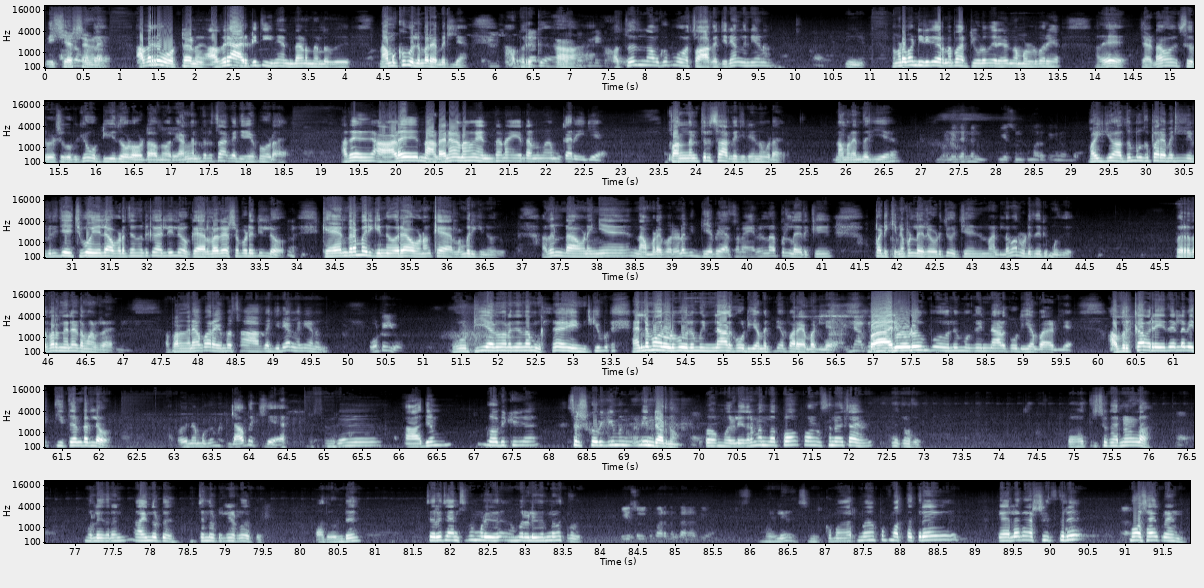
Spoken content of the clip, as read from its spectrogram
വിശേഷങ്ങളെ. അവരുടെ വോട്ടാണ്. അവരാർക്ക് ചെയ്യുന്നത് എന്താണെന്നുള്ളത് നമുക്ക് പോലും പറയാൻ പറ്റില്ല. അവർക്ക് ആ അത് നമുക്ക് സാഹചര്യം അങ്ങനെയാണ്. നമ്മുടെ വണ്ടിയിൽ കയറുന്ന പാർട്ടിയോട് വരെ നമ്മളോട് പറയാ അതെ ചേട്ടാ സുരേഷ് ഗോപിക്ക് വോട്ട് ചെയ്തോളോട്ടാന്ന് പറയാം. അങ്ങനത്തെ ഒരു സാഹചര്യം ഇപ്പൊ ഇവിടെ. അത് ആൾ നടനാണോ എന്താണ് ഏതാണെന്ന് നമുക്കറിയില്ല. അപ്പൊ അങ്ങനത്തെ ഒരു സാഹചര്യമാണ് ഇവിടെ. നമ്മളെന്താ ചെയ്യാ? മുരളീധരനും വി എസ് സുനിൽകുമാറൊക്കെ എങ്ങനെയുണ്ട് അയ്യോ അത് നമുക്ക് പറയാൻ പറ്റില്ല. ഇവർ ജയിച്ചു പോയല്ലോ അവിടെ ചെന്നിട്ട് കാര്യമില്ലല്ലോ. കേരളം രക്ഷപ്പെട്ടിട്ടില്ലോ കേന്ദ്രം ഭരിക്കുന്നവരാവണം കേരളം ഭരിക്കുന്നവരും. അത് ഉണ്ടാവണമെങ്കിൽ നമ്മളെ പോലെയുള്ള വിദ്യാഭ്യാസ മേഖലയുള്ള പിള്ളേർക്ക് പഠിക്കുന്ന പിള്ളേരോട് ചോദിച്ചു കഴിഞ്ഞാൽ നല്ല മറുപടി തരും നമുക്ക്. വെറുതെ പറഞ്ഞാലേ ഇടമാറേ. അപ്പൊ അങ്ങനെ പറയുമ്പോ സാഹചര്യം അങ്ങനെയാണ്. വോട്ട് വോട്ട് ചെയ്യാന്ന് പറഞ്ഞാൽ നമുക്ക് എനിക്ക് എന്റെ മോനോട് പോലും ഇന്ന ആൾക്ക് വോട്ട് ചെയ്യാൻ പറ്റില്ല പറയാൻ പാടില്ല. ഭാര്യയോടും പോലും നമുക്ക് ഇന്ന ആൾക്ക് വോട്ട് ചെയ്യാൻ പാടില്ല. അവർക്ക് അവരേതുള്ള വ്യക്തിത്വം ഉണ്ടല്ലോ. അപ്പൊ നമുക്ക് ഇടാൻ പറ്റില്ല. തൃശ്ശൂര് ആദ്യം ഗോപിക്ക് സുരേഷ് ഗോപിക്ക് മുന്നണി ഉണ്ടായിരുന്നു ഇപ്പൊ മുരളീധരൻ വന്നപ്പോ കോൺഗ്രസിന് ചായ നിൽക്കണത് ഇപ്പൊ തൃശ്ശൂക്കാരനാണല്ലോ മുരളീധരൻ ആയം തൊട്ട് അച്ഛൻ തൊട്ട് ലീഡർ തൊട്ട്. അതുകൊണ്ട് ചെറിയ ചാൻസ് ഇപ്പം മുരളീധരനെ നിൽക്കുന്നത് എസ് സുനിൽകുമാർ മുരളി സുനിൽകുമാറിന് ഇപ്പൊ മൊത്തത്തിൽ കേരള രാഷ്ട്രീയത്തിൽ മോശമായ അഭിപ്രായമാണ്.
